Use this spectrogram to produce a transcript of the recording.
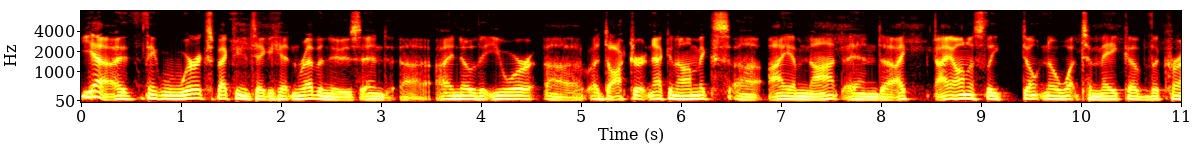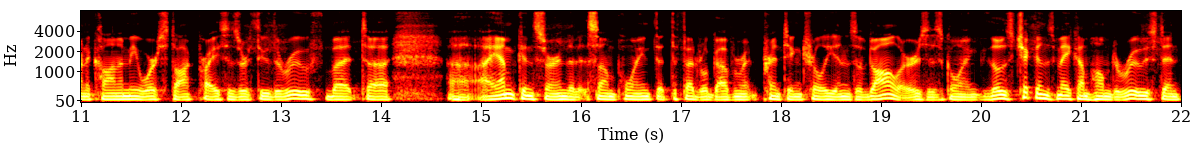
Yeah, I think we're expecting to take a hit in revenues, and uh, I know that you're uh, a doctorate in economics. Uh, I am not, and I I honestly don't know what to make of the current economy, where stock prices are through the roof, but uh, uh, I am concerned that at some point that the federal government printing trillions of dollars is going. Those chickens may come home to roost. And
